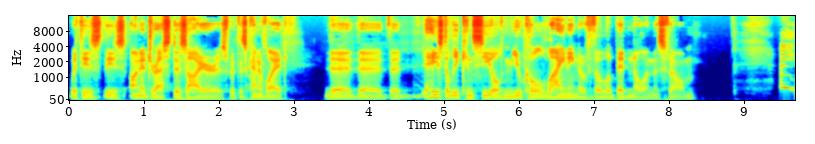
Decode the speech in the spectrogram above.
with these these unaddressed desires, with this kind of like the the the hastily concealed mucal lining of the libidinal in this film. I,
